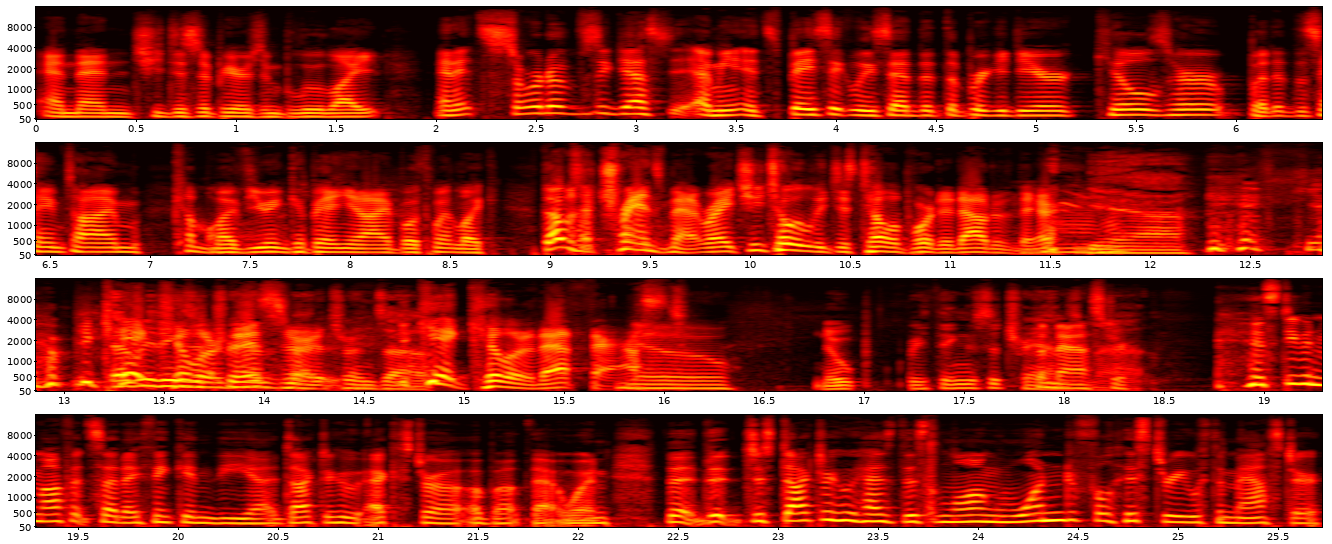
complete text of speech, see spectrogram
and then she disappears in blue light. And it sort of suggests, I mean, it's basically said that the Brigadier kills her, but at the same time, Come on. my on. viewing companion and I both went like, that was a transmat, right? She totally just teleported out of there. Mm-hmm. "Yeah, You can't Everything's kill a her this transmat, it turns You out. can't kill her that fast. no. Nope. everything's a transmat." master. Steven Moffat said, I think in the uh, Doctor Who extra about that one, that, that just Doctor Who has this long, wonderful history with the Master.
